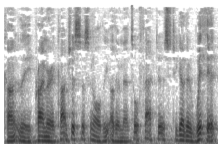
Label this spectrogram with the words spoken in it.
con- the primary consciousness and all the other mental factors together with it.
